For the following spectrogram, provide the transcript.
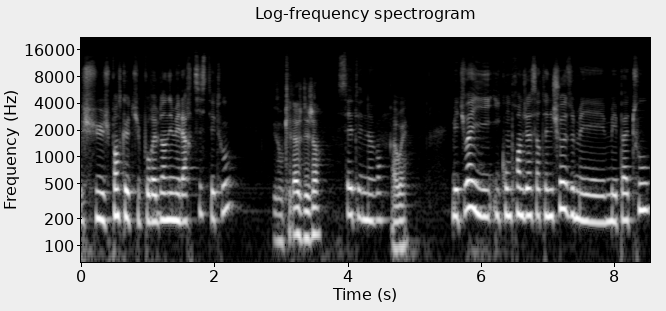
je, je pense que tu pourrais bien aimer l'artiste et tout. Ils ont quel âge déjà? 7 et 9 ans. Ah ouais. Mais tu vois, il, il comprend déjà certaines choses, mais, mais pas tout.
